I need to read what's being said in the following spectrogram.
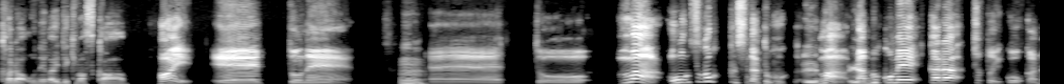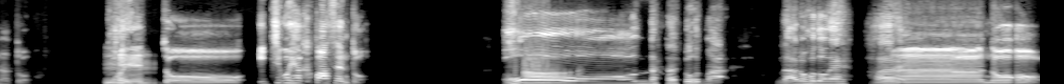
からお願いできますか？はい。えーっとね、うん。えーっと、まあ、オーソドックスなとこ、まあ、ラブコメからちょっと行こうかなと。うんはいえーっと、いちご100%。ほー、なるほど、まあ、なるほどね。はあの、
